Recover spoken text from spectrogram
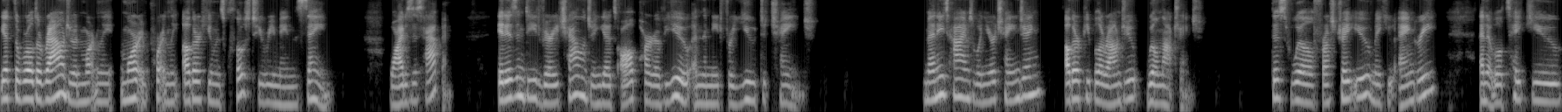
Yet the world around you, and more importantly, more importantly, other humans close to you remain the same. Why does this happen? It is indeed very challenging, yet it's all part of you and the need for you to change. Many times when you're changing, other people around you will not change. This will frustrate you, make you angry, and it will take you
